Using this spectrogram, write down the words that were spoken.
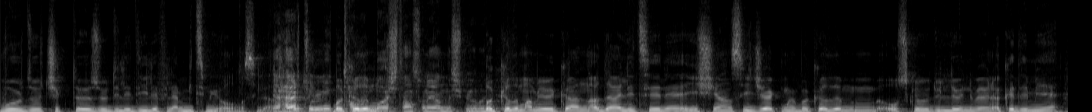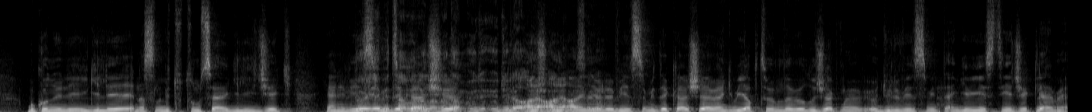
vurdu, çıktı, özür dilediğiyle falan bitmiyor olması lazım. Ya her türlü Bakalım- tam baştan sona yanlış bir olay. Bakalım Amerikan adaletine iş yansıyacak mı? Bakalım Oscar ödüllerini veren akademiye bu konuyla ilgili nasıl bir tutum sergileyecek? Yani Will Böyle Smith'e karşı adam ödül, ödül almış A- a- oldu Aynen mesela. öyle. Will Smith'e karşı herhangi bir yaptırımları olacak mı? Ödülü Will Smith'ten geriye isteyecekler mi?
